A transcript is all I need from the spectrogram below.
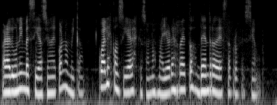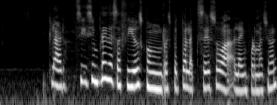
para alguna investigación económica? ¿Cuáles consideras que son los mayores retos dentro de esta profesión? Claro, sí, siempre hay desafíos con respecto al acceso a la información.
